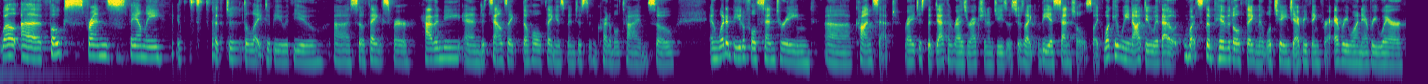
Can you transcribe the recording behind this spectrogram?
Well, uh, folks, friends, family, it's such a delight to be with you. Uh, so thanks for having me. And it sounds like the whole thing has been just an incredible time. So and what a beautiful centering uh, concept, right? Just the death and resurrection of Jesus, just like the essentials. Like, what can we not do without? What's the pivotal thing that will change everything for everyone, everywhere,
